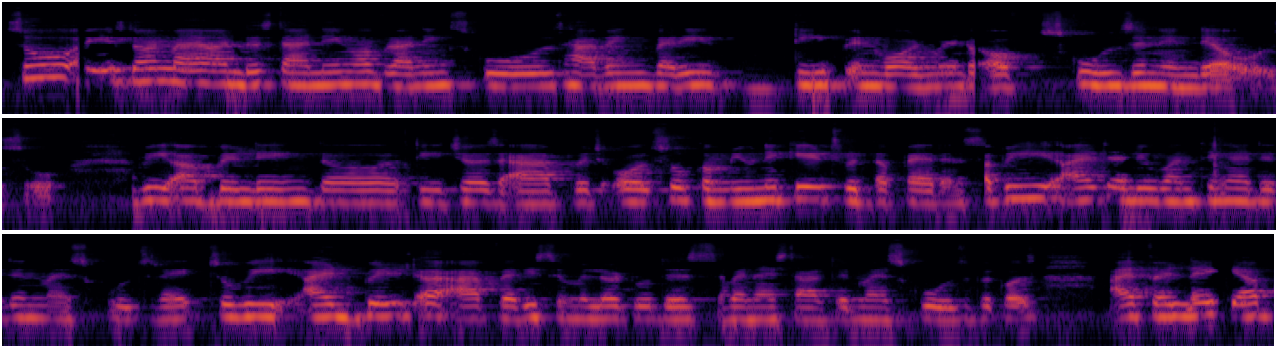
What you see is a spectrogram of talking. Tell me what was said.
So, based on my understanding of running schools, having very deep involvement of schools in India also, we are building the teachers app which also communicates with the parents. Abhi i'll tell you one thing i did in my schools right? So we i built a app very similar to this when i started my schools because i felt like yeah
